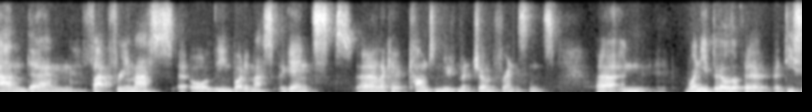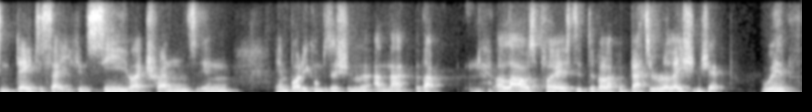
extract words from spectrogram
and then fat-free mass or lean body mass against uh, like a counter movement jump, for instance. Uh, and when you build up a, a decent data set, you can see like trends in in body composition, and that that allows players to develop a better relationship with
